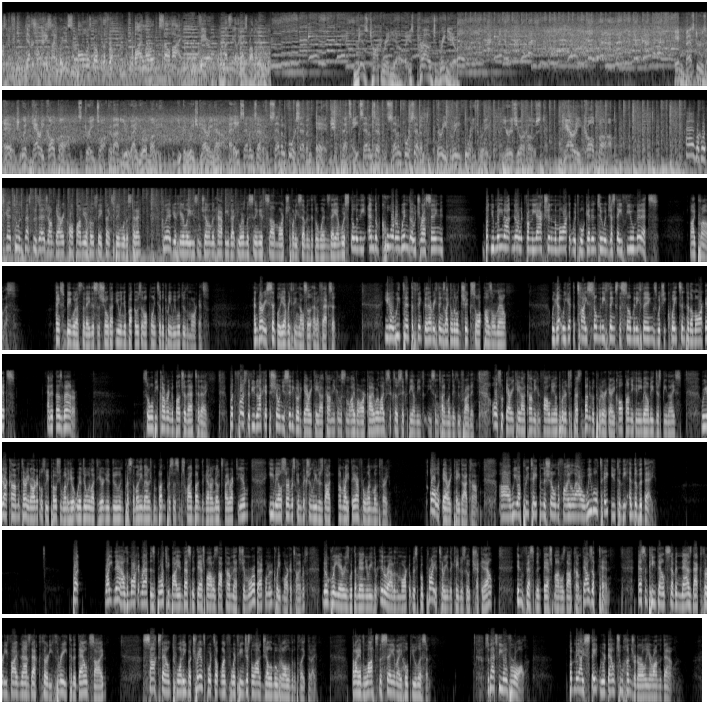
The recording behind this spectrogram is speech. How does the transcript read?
positive. Never show any sign of weakness. Always go for the throat. Buy low, sell high. Fear, that's the other guy's problem. Biz Talk Radio is proud to bring you Investor's Edge with Gary Kaltbaum. Straight talk about you and your money. You can reach Gary now at 877-747-EDGE. That's 877-747-3343. Here is your host, Gary Kaltbaum. And welcome once again to Investor's Edge. I'm Gary Kaltbaum. I'm your host. Hey, thanks for being with us today. Glad you're here, ladies and gentlemen. Happy that you are listening. It's uh, March 27th. It's a Wednesday, and we're still in the end of quarter window dressing, but you may not know it from the action in the market, which we'll get into in just a few minutes. I promise. Thanks for being with us today. This is a show about you and your buckos and all points in between. We will do the markets. And very simply, everything else that affects it. You know, we tend to think that everything's like a little jigsaw puzzle now. We got we get to tie so many things to so many things, which equates into the markets, and it does matter. So we'll be covering a bunch of that today. But first, if you do not get the show in your city, go to GaryK.com. You can listen live or archive. We're live 6.06 p.m. Eastern Time, Monday through Friday. Also at GaryK.com, you can follow me on Twitter. Just press the button. Go to Twitter at Gary Kaltbaum. You can email me. Just be nice. Read our commentary and articles we post. You want to hear what we're doing, like to hear what you're doing, press the money management button. Press the subscribe button to get our notes direct to you. Email service, convictionleaders.com right there for one month free all at GaryK.com. Uh, we are pre-taping the show in the final hour. We will take you to the end of the day. Right now, the market wrap is brought to you by investment-models.com. That's Jim Rohrback, one of the great market timers. No gray areas with the man. You're either in or out of the market with proprietary indicators. Go check it out. Investment-models.com. Dow's up 10. S&P down 7. NASDAQ 35. NASDAQ 33 to the downside. SOX down 20, but transport's up 114. Just a lot of jello moving all over the plate today. But I have lots to say, and I hope you listen. So that's the overall. But may I state we were down 200 earlier on the Dow.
